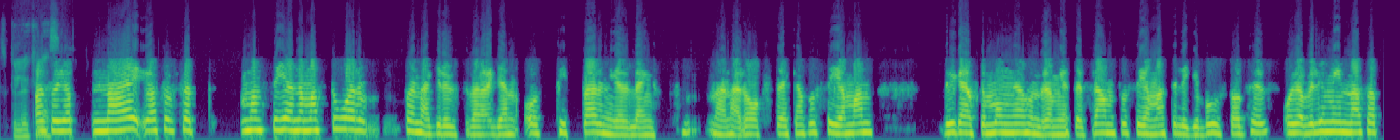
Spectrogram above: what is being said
Skulle du kunna Alltså jag, nej, alltså för att man ser när man står på den här grusvägen och tittar ner längs med den här raksträckan så ser man, det är ganska många hundra meter fram, så ser man att det ligger bostadshus. Och jag vill ju minnas att,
